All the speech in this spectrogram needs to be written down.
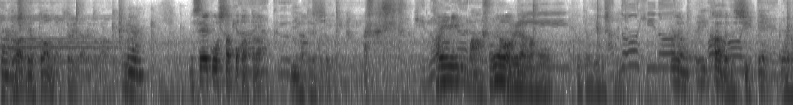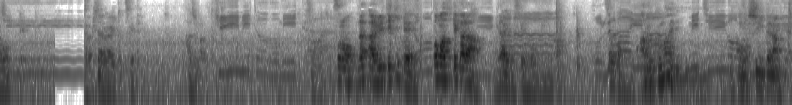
カーペットはもう一人で歩いてもらうん、うん、で成功したっぽかったらみんな出てくるタイミングまあそれは俺らがもう空気を入れるしかない。あでもカーペット敷いて俺がおって。来たらライトつけて始まると。その歩いてきて止まってからライトつける方がいいのか。それとも歩く前でいいあもう敷いてなみたい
